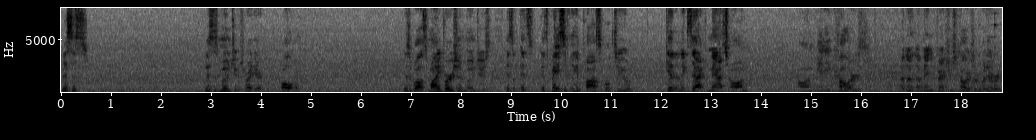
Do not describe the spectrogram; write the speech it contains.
This is this is moon juice right here, all of them. This is well, it's my version of moon juice. It's it's it's basically impossible to get an exact match on on any colors, a, a manufacturer's colors or whatever,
